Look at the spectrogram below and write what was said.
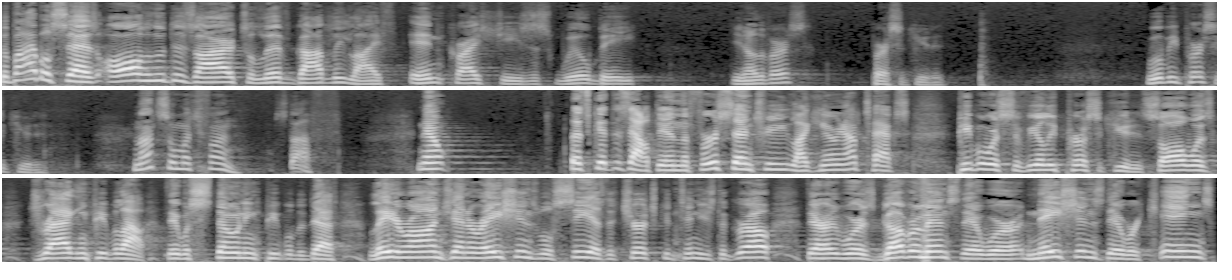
The Bible says all who desire to live godly life in Christ Jesus will be, you know the verse? Persecuted. Will be persecuted. Not so much fun stuff. Now, let's get this out there. In the first century, like here in our text, people were severely persecuted. Saul was dragging people out, they were stoning people to death. Later on, generations, we'll see as the church continues to grow, there was governments, there were nations, there were kings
